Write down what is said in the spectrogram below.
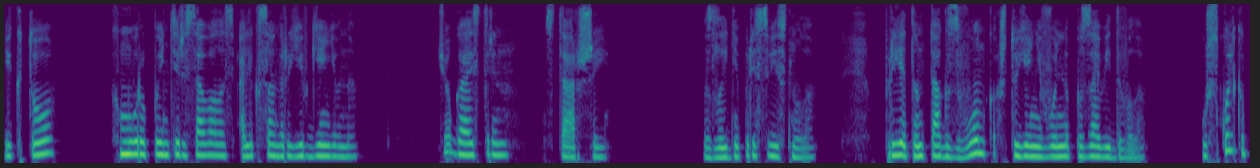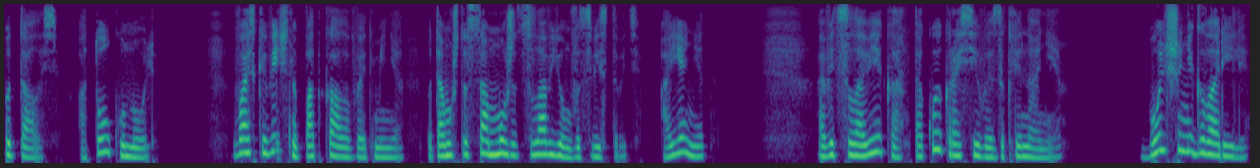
«И кто?» — хмуро поинтересовалась Александра Евгеньевна. «Чугайстрин, старший». Злыдня присвистнула. При этом так звонко, что я невольно позавидовала. Уж сколько пыталась, а толку ноль. Васька вечно подкалывает меня, потому что сам может соловьем высвистывать, а я нет. А ведь соловейка — такое красивое заклинание. Больше не говорили,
